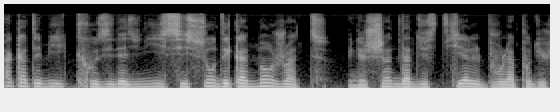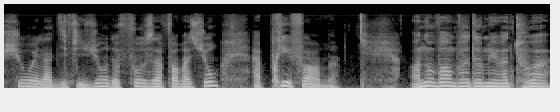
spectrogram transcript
académiques aux États-Unis s'y sont également jointes une chaîne industrielle pour la production et la diffusion de fausses informations a pris forme. En novembre 2023,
